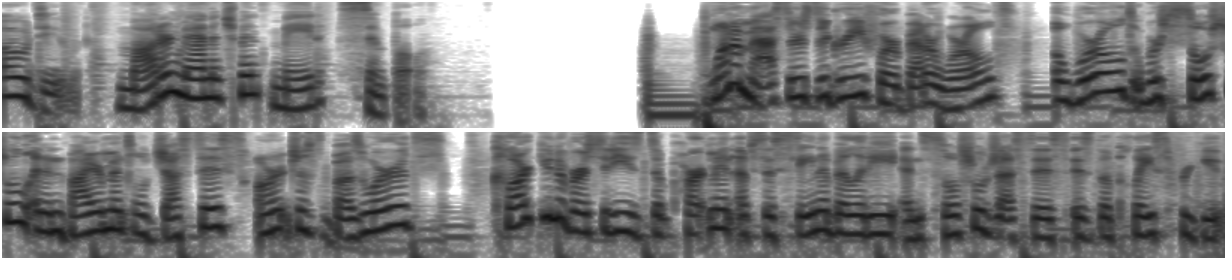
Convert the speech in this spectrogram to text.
Odoo, modern management made simple. Want a master's degree for a better world? A world where social and environmental justice aren't just buzzwords? Clark University's Department of Sustainability and Social Justice is the place for you.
